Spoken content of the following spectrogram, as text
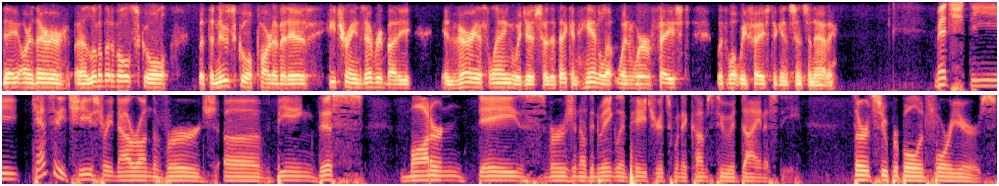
They are there a little bit of old school, but the new school part of it is he trains everybody in various languages so that they can handle it when we're faced with what we faced against Cincinnati. Mitch, the Kansas City Chiefs right now are on the verge of being this modern days version of the New England Patriots when it comes to a dynasty. Third Super Bowl in four years.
